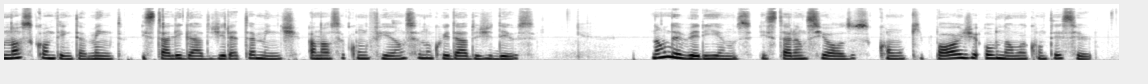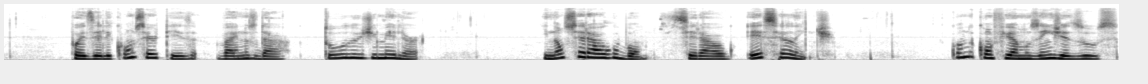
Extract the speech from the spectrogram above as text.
O nosso contentamento está ligado diretamente à nossa confiança no cuidado de Deus. Não deveríamos estar ansiosos com o que pode ou não acontecer, pois Ele com certeza vai nos dar tudo de melhor. E não será algo bom, será algo excelente. Quando confiamos em Jesus,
